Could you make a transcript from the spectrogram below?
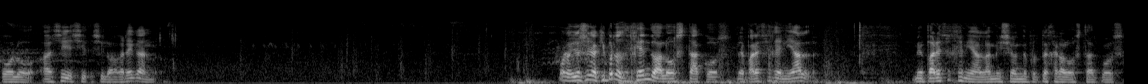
Follow. Ah, sí, si, si lo agregan. Bueno, yo soy aquí protegiendo a los tacos. Me parece genial. Me parece genial la misión de proteger a los tacos.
